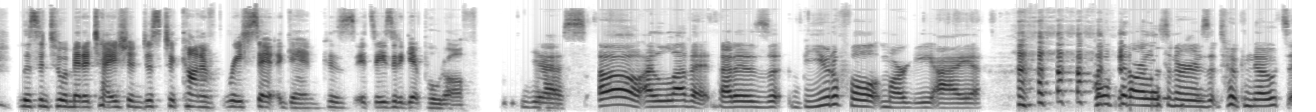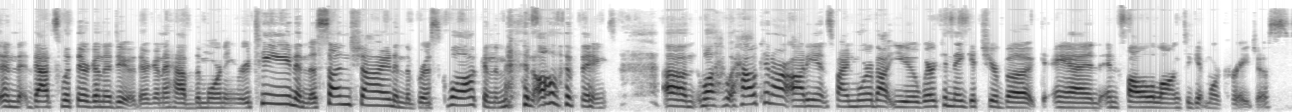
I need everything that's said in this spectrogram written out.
listen to a meditation just to kind of reset again because it's easy to get pulled off. Yes. Oh, I love it. That is beautiful, Margie. I hope that our listeners took notes and that's what they're going to do. They're going to have the morning routine and the sunshine and the brisk walk and, the, and all the things. Um, well, how can our audience find more about you? Where can they get your book and, and follow along to get more courageous?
